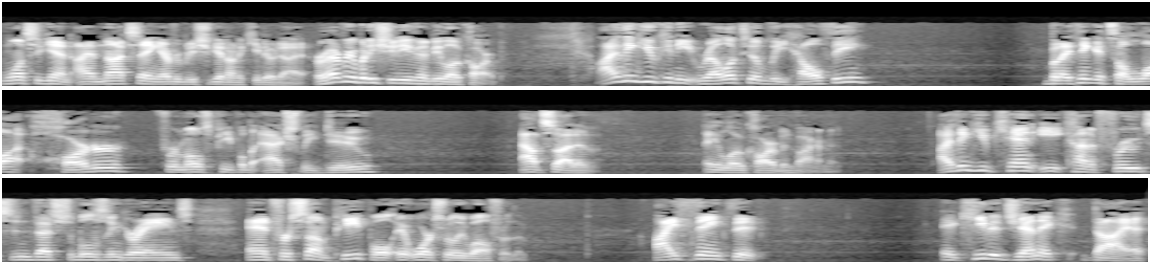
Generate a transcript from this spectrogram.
once again, I am not saying everybody should get on a keto diet or everybody should even be low carb. I think you can eat relatively healthy, but I think it's a lot harder for most people to actually do outside of a low carb environment. I think you can eat kind of fruits and vegetables and grains, and for some people, it works really well for them. I think that a ketogenic diet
